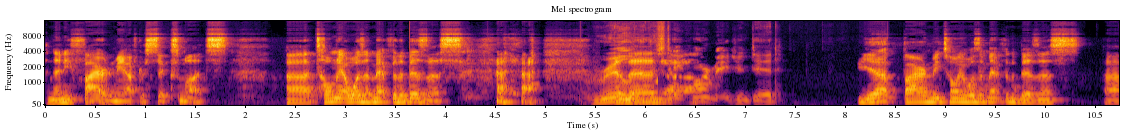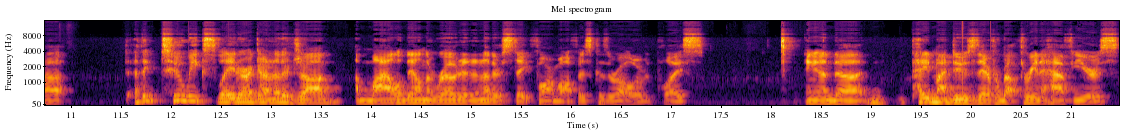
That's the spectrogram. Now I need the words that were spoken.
And then he fired me after six months. Uh, told me I wasn't meant for the business. really? Then, the state uh, farm agent did? Yep, fired me, told me I wasn't meant for the business. Uh, I think two weeks later, I got another job a mile down the road at another state farm office because they're all over the place, and uh, paid my dues there for about three and a half years.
